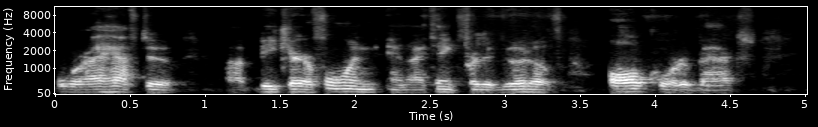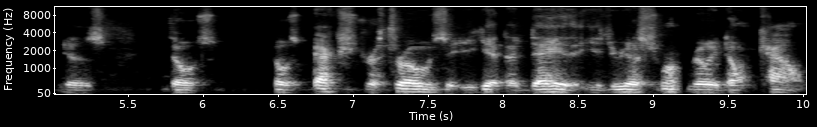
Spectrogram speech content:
where I have to uh, be careful, and, and I think for the good of all quarterbacks, is those those extra throws that you get in a day that you just really don't count.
